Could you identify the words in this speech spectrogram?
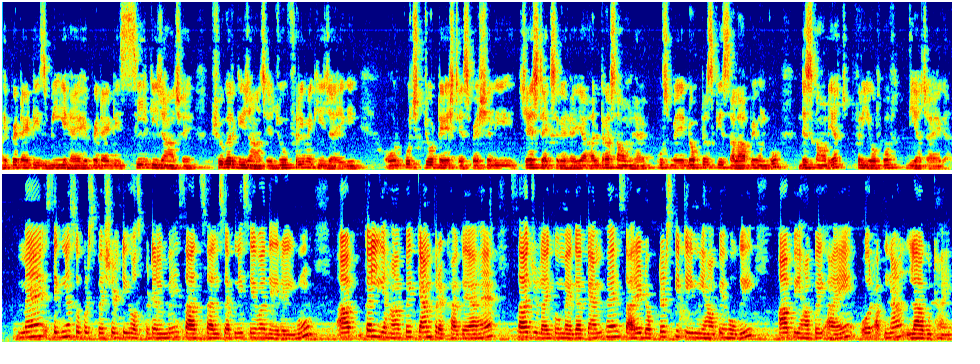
हेपेटाइटिस बी है हेपेटाइटिस सी की जाँच है शुगर की जाँच है, जो फ्री में की जाएगी। और कुछ जो टेस्ट है स्पेशली चेस्ट एक्सरे है या अल्ट्रासाउंड है उसमें डॉक्टर्स की सलाह पे उनको डिस्काउंट या फ्री ऑफ़ कॉस्ट दिया जाएगा। मैं सिग्ना सुपर स्पेशलिटी हॉस्पिटल में सात साल से अपनी सेवा दे रही हूँ। आप कल यहाँ पे कैंप रखा गया है। सात जुलाई को मेगा कैंप है। सारे डॉक्टर्स की टीम यहाँ पे होगी। आप यहाँ पे आए और अपना लाभ उठाएँ।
